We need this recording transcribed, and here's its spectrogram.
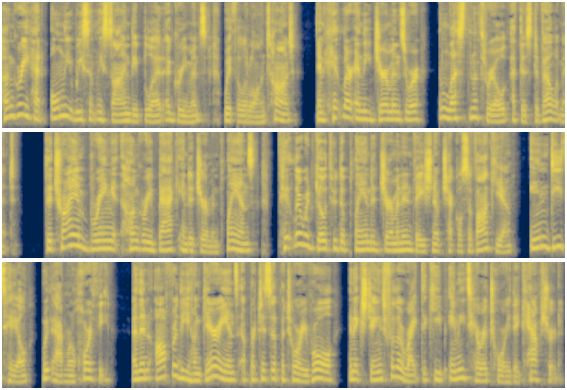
Hungary had only recently signed the Bled agreements with the Little Entente, and Hitler and the Germans were less than thrilled at this development. To try and bring Hungary back into German plans, Hitler would go through the planned German invasion of Czechoslovakia in detail with Admiral Horthy, and then offer the Hungarians a participatory role in exchange for the right to keep any territory they captured.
